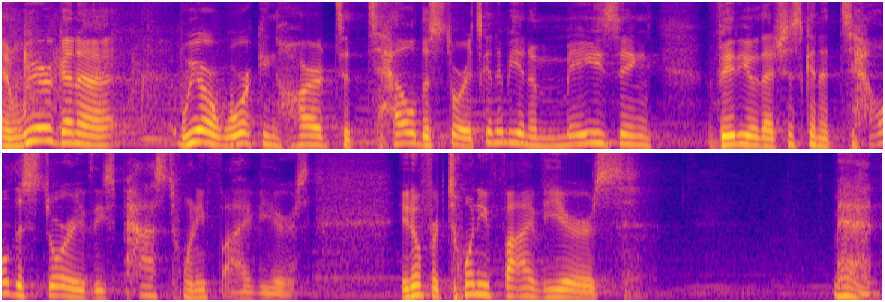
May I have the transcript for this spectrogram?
And we're going to we are working hard to tell the story. It's going to be an amazing video that's just going to tell the story of these past 25 years. You know, for 25 years, man,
